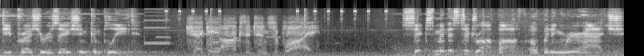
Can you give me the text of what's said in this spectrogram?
Depressurization complete. Checking oxygen supply. Six minutes to drop off. Opening rear hatch.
